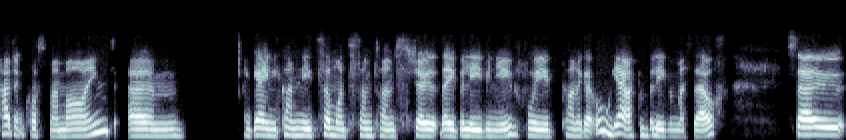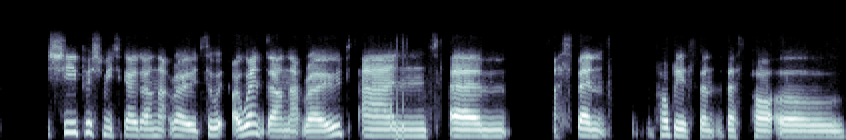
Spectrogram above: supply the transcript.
hadn't crossed my mind um again you kind of need someone to sometimes show that they believe in you before you kind of go oh yeah i can believe in myself so she pushed me to go down that road. So I went down that road and um, I spent probably spent the best part of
